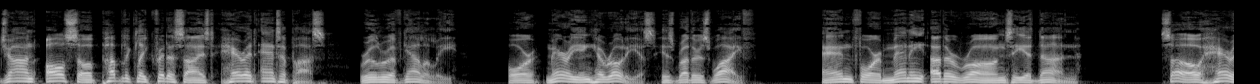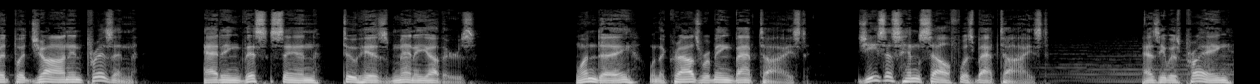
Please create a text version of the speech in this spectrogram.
John also publicly criticized Herod Antipas, ruler of Galilee, for marrying Herodias, his brother's wife, and for many other wrongs he had done. So Herod put John in prison, adding this sin to his many others. One day, when the crowds were being baptized, Jesus himself was baptized. As he was praying,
